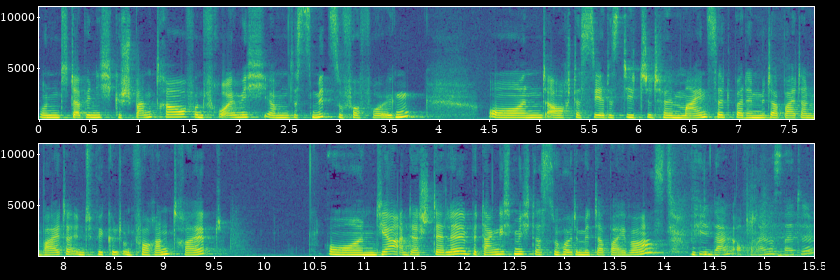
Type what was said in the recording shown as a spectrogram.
Und da bin ich gespannt drauf und freue mich, ähm, das mitzuverfolgen. Und auch, dass ihr das Digital Mindset bei den Mitarbeitern weiterentwickelt und vorantreibt. Und ja, an der Stelle bedanke ich mich, dass du heute mit dabei warst. Vielen Dank auch von meiner Seite.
